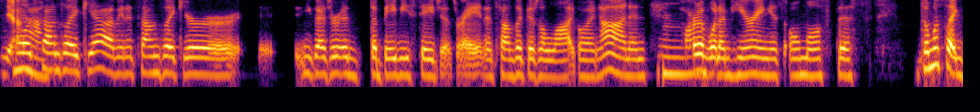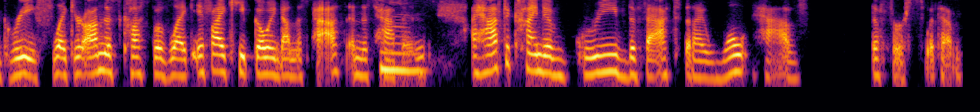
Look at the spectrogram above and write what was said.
yeah well it sounds like yeah i mean it sounds like you're you guys are in the baby stages, right? And it sounds like there's a lot going on. And mm. part of what I'm hearing is almost this it's almost like grief. Like you're on this cusp of like, if I keep going down this path and this mm. happens, I have to kind of grieve the fact that I won't have the firsts with him,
